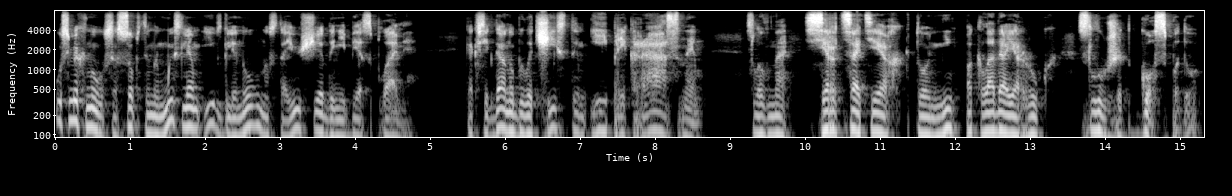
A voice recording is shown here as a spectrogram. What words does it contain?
усмехнулся собственным мыслям и взглянул на встающее до небес пламя. Как всегда, оно было чистым и прекрасным, словно сердца тех, кто, не покладая рук, служит Господу.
